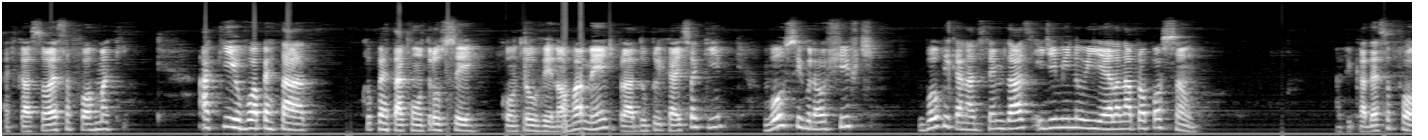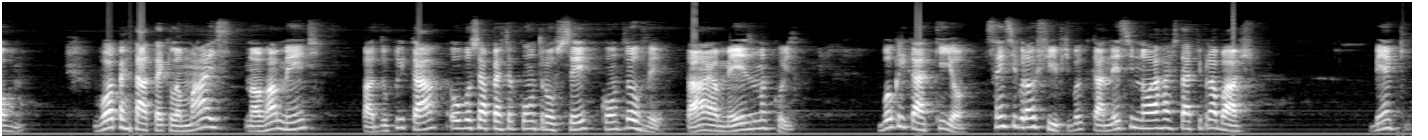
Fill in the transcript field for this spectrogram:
Vai ficar só essa forma aqui. Aqui eu vou apertar, vou apertar Ctrl C, Ctrl V novamente para duplicar isso aqui. Vou segurar o Shift, vou clicar nas extremidades e diminuir ela na proporção. Vai ficar dessa forma. Vou apertar a tecla mais novamente para duplicar ou você aperta Ctrl C, Ctrl V, tá? É a mesma coisa. Vou clicar aqui, ó, sem segurar o Shift, vou clicar nesse nó e arrastar aqui para baixo. Bem aqui.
